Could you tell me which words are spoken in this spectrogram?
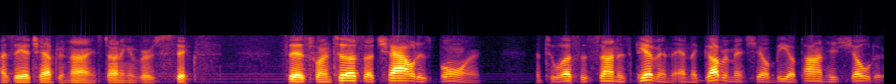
Isaiah chapter 9, starting in verse 6. says, For unto us a child is born, unto us a son is given, and the government shall be upon his shoulder.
